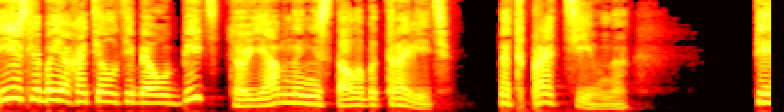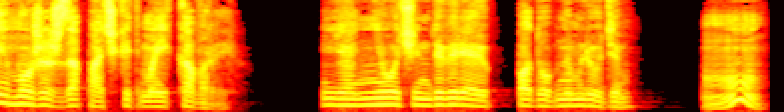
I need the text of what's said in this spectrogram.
если бы я хотела тебя убить, то явно не стала бы травить. Это противно. Ты можешь запачкать мои ковры. Я не очень доверяю подобным людям. М?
